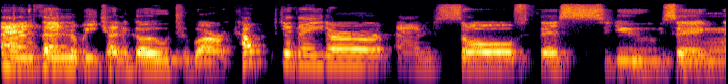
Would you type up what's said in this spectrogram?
And then we can go to our calculator and solve this using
